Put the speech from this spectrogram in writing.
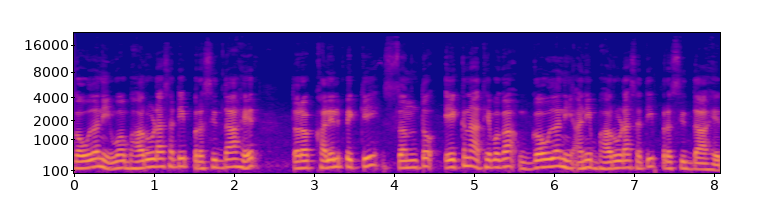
गौलनी व भारुडासाठी प्रसिद्ध आहेत? तर खालीलपैकी संत एकनाथ हे बघा गौलनी आणि भारुडासाठी प्रसिद्ध आहेत.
